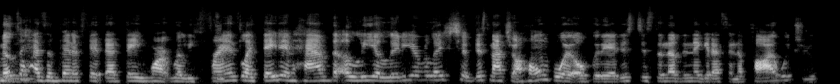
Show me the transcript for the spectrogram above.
Milton has a benefit that they weren't really friends. Like they didn't have the Aaliyah Lydia relationship. This not your homeboy over there. This just another nigga that's in the pod with you.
